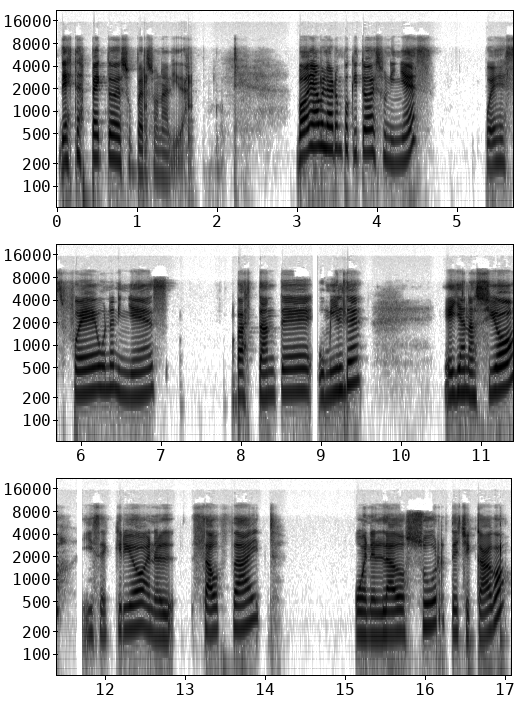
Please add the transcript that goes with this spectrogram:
de este aspecto de su personalidad. Voy a hablar un poquito de su niñez. Pues fue una niñez bastante humilde, ella nació y se crió en el South Side o en el lado sur de Chicago.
